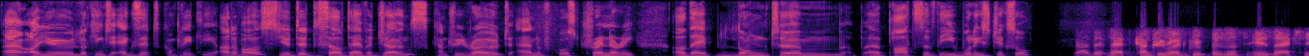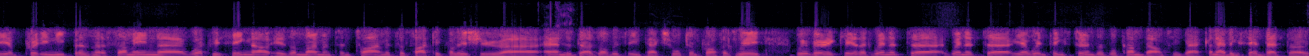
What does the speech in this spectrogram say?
Are you looking to exit completely out of Oz? You did sell David Jones, Country Road, and of course Trenery. Are they long-term parts of the Woolies jigsaw? That, that, Country Road Group business is actually a pretty neat business. I mean, uh, what we're seeing now is a moment in time. It's a cyclical issue, uh, and it does obviously impact short-term profits. We we're very clear that when it uh, when it uh, you know when things turn, it will come bouncing back. And having said that, though,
